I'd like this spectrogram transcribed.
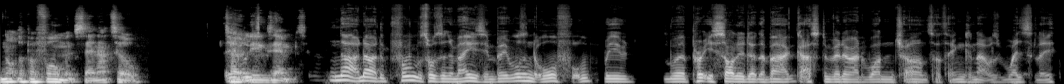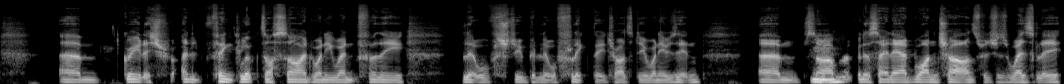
Not the performance then at all. Totally was- exempt. No, no, the performance wasn't amazing, but it wasn't awful. We were pretty solid at the back. Aston Villa had one chance, I think, and that was Wesley. Um, Grealish, I think, looked offside when he went for the little stupid little flick that he tried to do when he was in. Um, so I'm Mhm. not going to say they had one chance, which was Wesley,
